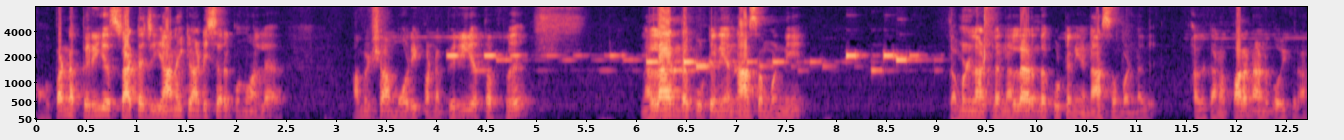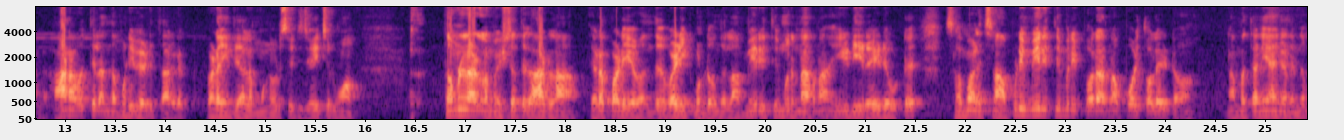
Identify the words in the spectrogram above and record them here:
அவங்க பண்ண பெரிய ஸ்ட்ராட்டஜி யானைக்கும் அடி சறுக்கணும்ல அமித்ஷா மோடி பண்ண பெரிய தப்பு. நல்லா இருந்த கூட்டணியை நாசம் பண்ணி தமிழ்நாட்டில் நல்லா இருந்த கூட்டணியை நாசம் பண்ணது. அதுக்கான பலனை அனுபவிக்கிறாங்க. ஆணவத்தில் அந்த முடிவை எடுத்தார்கள். வட இந்தியாவில் முந்நூறு சீட்டு ஜெயிச்சிருவோம். தமிழ்நாட்டில் நம்ம இஷ்டத்துக்கு ஆடலாம். எடப்பாடியை வந்து வழி கொண்டு வந்துடலாம். மீறி திமிறினார்னா இடி ரைடு விட்டு சமாளிச்சுலாம் அப்படி மீறி திமிரி போறாருன்னா போய் தொலையிட்டோம். நம்ம தனியாக அங்கே நின்று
